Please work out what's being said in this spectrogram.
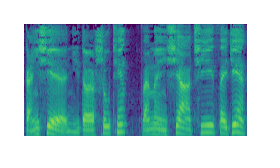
感谢你的收听，咱们下期再见。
